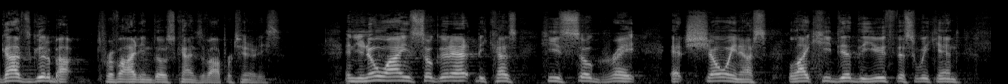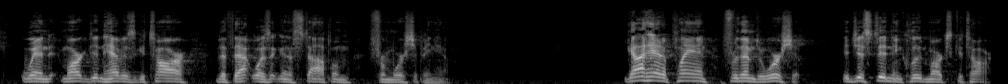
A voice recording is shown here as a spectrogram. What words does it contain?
God's good about providing those kinds of opportunities. And you know why he's so good at it? Because he's so great at showing us, like he did the youth this weekend when Mark didn't have his guitar, that that wasn't going to stop them from worshiping him. God had a plan for them to worship, it just didn't include Mark's guitar.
